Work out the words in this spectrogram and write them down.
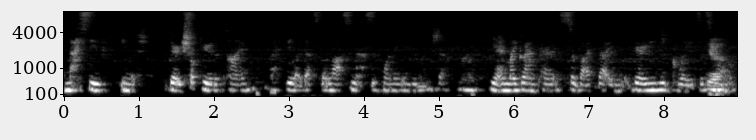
massive a sh- very short period of time, I feel like that's the last massive one in Indonesia. Yeah, and my grandparents survived that in very unique ways as Yeah. well.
